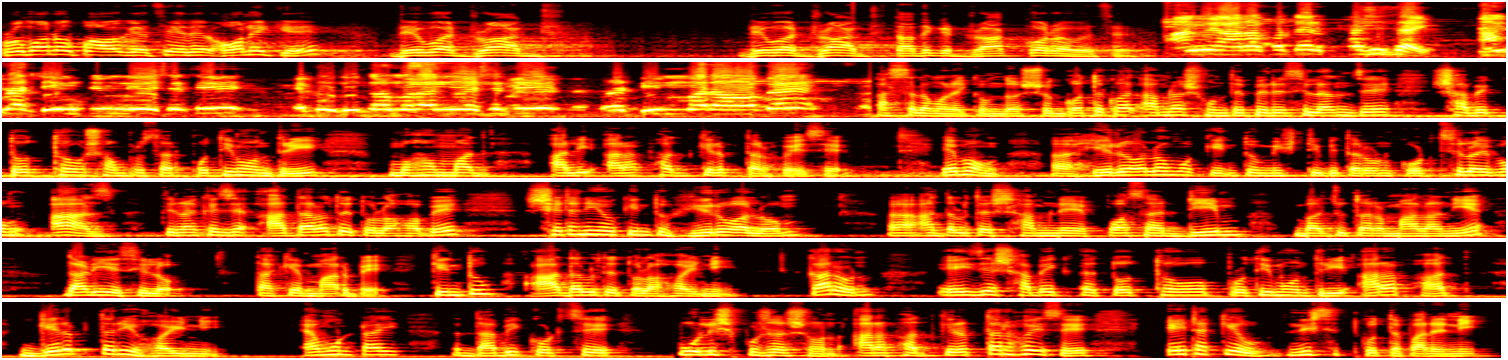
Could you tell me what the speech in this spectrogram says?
প্রমাণও পাওয়া গেছে, এদের অনেকে দে ওয়ার ড্রাগড দে ওয়ার ড্রাগড তাদেরকে ড্রাগ করা হয়েছে। আমি আরাফাতের ফাঁসি চাই। আমরা ডিম টিম নিয়ে এসেছি, একটু জুতার মারা নিয়ে এসেছি ডিম মারা হবে। আসসালামু আলাইকুম দর্শক, গতকাল আমরা শুনতে পেরেছিলাম যে সাবেক তথ্য ও সম্প্রচার প্রতিমন্ত্রী মোহাম্মদ আলী আরাফাত গ্রেপ্তার হয়েছে এবং হিরো আলমও কিন্তু মিষ্টি বিতরণ করছিল এবং আজ তেনাকে যে আদালতে তোলা হবে, সেটা নিয়েও কিন্তু হিরো আলম আদালতের সামনে পচা ডিম বা জুতার মালা নিয়ে দাঁড়িয়েছিল। তাকে মারবে। কিন্তু আদালতে তোলা হয়নি। কারণ এই যে সাবেক তথ্য প্রতিমন্ত্রী আরাফাত গ্রেপ্তারই হয়নি। এমনটাই দাবি করছে পুলিশ প্রশাসন। আরাফাত গ্রেপ্তার হয়েছে, এটা কেউ নিশ্চিত করতে পারেনি।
